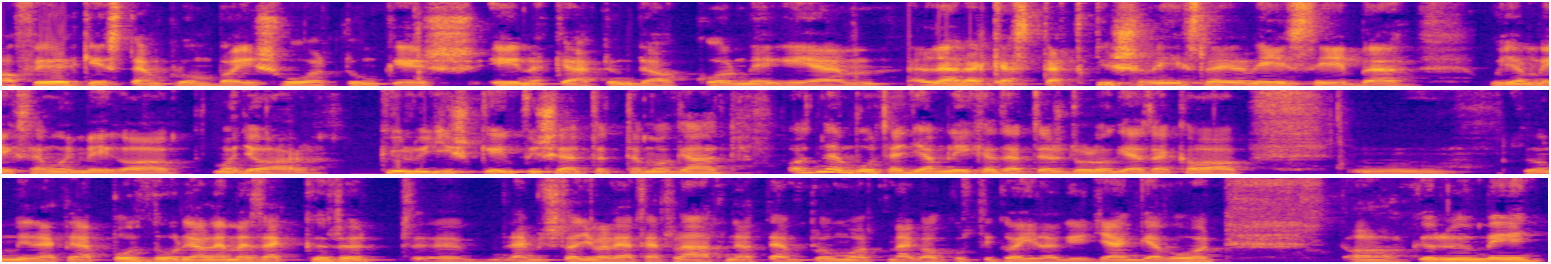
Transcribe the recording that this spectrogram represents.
a félkész templomba is voltunk, és énekeltünk, de akkor még ilyen lerekesztett kis részle részébe, úgy emlékszem, hogy még a magyar külügy is képviseltette magát. Az nem volt egy emlékezetes dolog, ezek a mm, minek pozdória lemezek között nem is nagyon lehetett látni a templomot, meg akusztikailag is gyenge volt, a körülmény,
